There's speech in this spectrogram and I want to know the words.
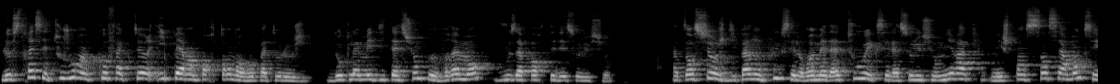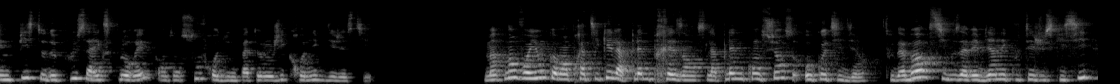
le stress est toujours un cofacteur hyper important dans vos pathologies. Donc la méditation peut vraiment vous apporter des solutions. Attention, je dis pas non plus que c'est le remède à tout et que c'est la solution miracle, mais je pense sincèrement que c'est une piste de plus à explorer quand on souffre d'une pathologie chronique digestive. Maintenant, voyons comment pratiquer la pleine présence, la pleine conscience au quotidien. Tout d'abord, si vous avez bien écouté jusqu'ici,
